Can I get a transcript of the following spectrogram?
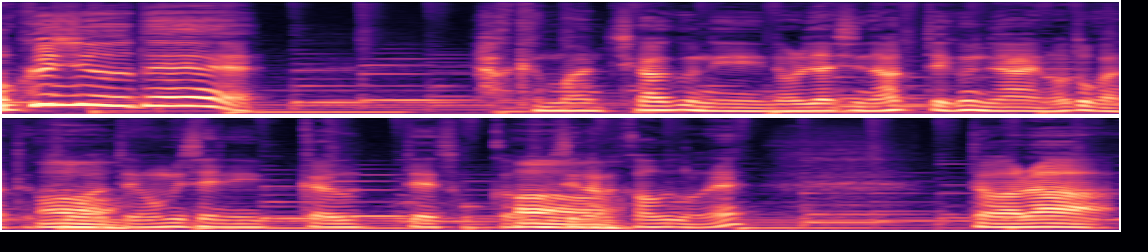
60で100万近くに乗り出しになっていくんじゃないのとかってこうやってお店に一回売ってそっからお店から買うのね。だから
